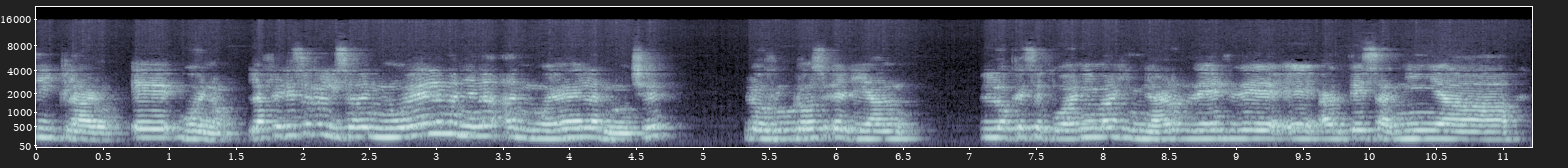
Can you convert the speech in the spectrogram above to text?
Sí, claro. Eh, bueno, la feria se realiza de 9 de la mañana a 9 de la noche. Los rubros serían lo que se puedan imaginar desde eh, artesanía,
